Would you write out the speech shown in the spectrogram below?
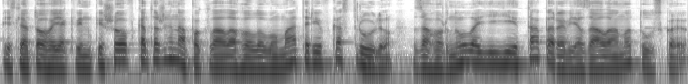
Після того, як він пішов, Катажина поклала голову матері в каструлю, загорнула її та перев'язала мотузкою.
